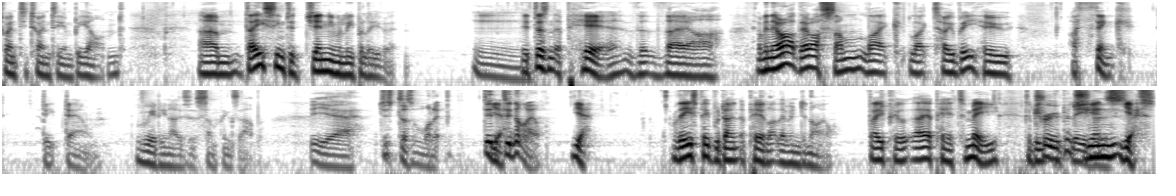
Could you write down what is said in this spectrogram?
2020 and beyond, um, they seem to genuinely believe it. Mm. It doesn't appear that they are. I mean, there are there are some like like Toby who, I think, deep down, really knows that something's up. Yeah, just doesn't want it. De- Yeah. Denial. Yeah, these people don't appear like they're in denial. They appear, they appear to me to be True believers. yes,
